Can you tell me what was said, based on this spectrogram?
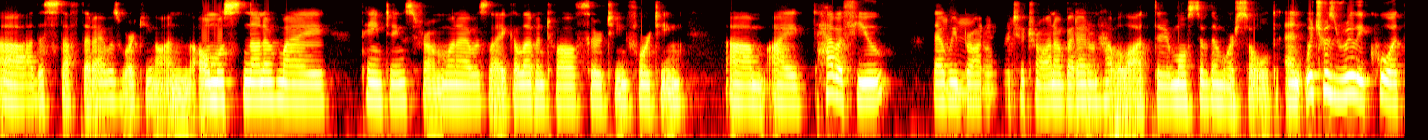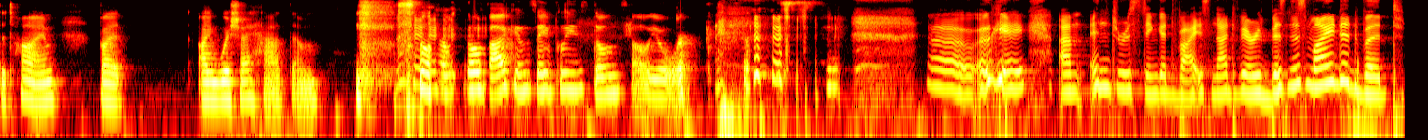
uh, the stuff that I was working on. Almost none of my paintings from when I was like 11, 12, 13, 14. Um, I have a few that we mm-hmm. brought over to Toronto, but I don't have a lot. There, most of them were sold, and which was really cool at the time. But I wish I had them. so I would go back and say, please don't sell your work. Oh, okay. Um, interesting advice. Not very business minded, but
